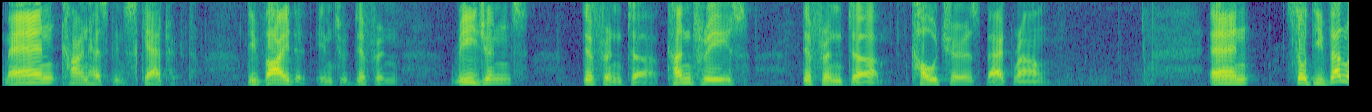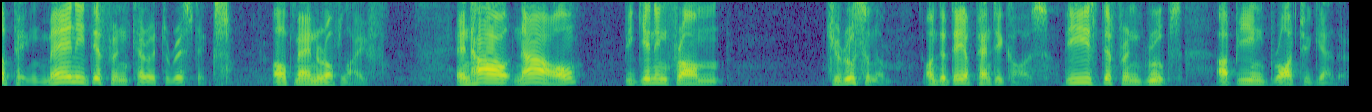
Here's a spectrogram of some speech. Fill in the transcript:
mankind has been scattered, divided into different regions, different uh, countries, different uh, cultures, background. And so developing many different characteristics of manner of life. And how now, beginning from Jerusalem on the day of Pentecost, these different groups are being brought together,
